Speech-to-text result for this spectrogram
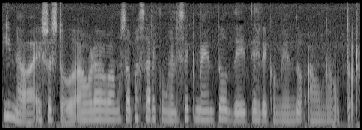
Y nada, eso es todo. Ahora vamos a pasar con el segmento de te recomiendo a un autor.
